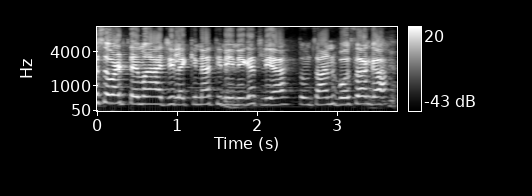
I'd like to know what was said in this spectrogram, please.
कसं वाटतंय मग आजीला की नातीने घातली हा? तुमचा अनुभव सांगा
